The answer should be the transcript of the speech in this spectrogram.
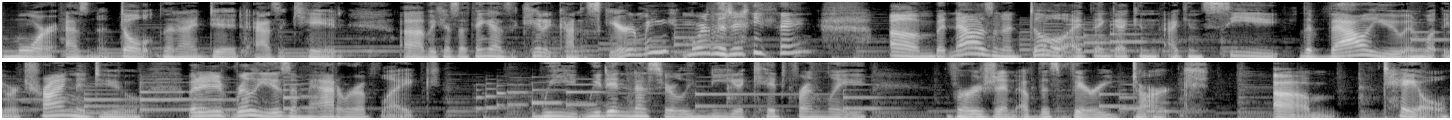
more as an adult than I did as a kid. Uh, because I think as a kid it kind of scared me more than anything. Um, but now as an adult, I think I can I can see the value in what they were trying to do. But it really is a matter of like we we didn't necessarily need a kid friendly version of this very dark um, tale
